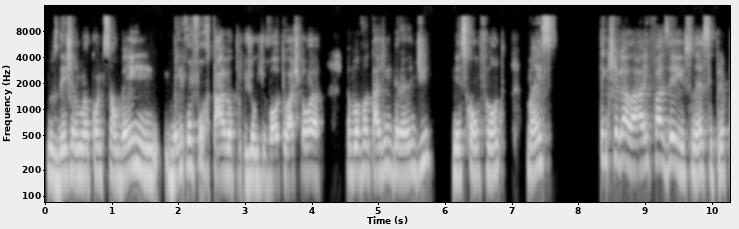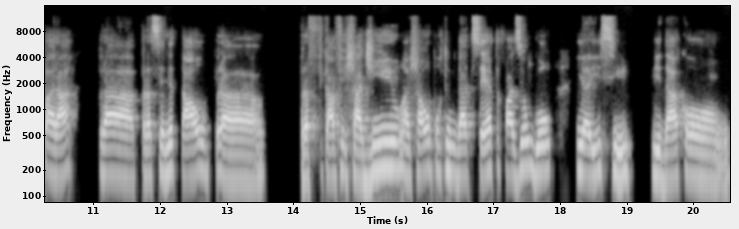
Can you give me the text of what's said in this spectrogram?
nos deixa numa condição bem, bem confortável para o jogo de volta. Eu acho que é uma, é uma vantagem grande nesse confronto, mas tem que chegar lá e fazer isso, né? Se preparar para ser letal, para ficar fechadinho, achar a oportunidade certa, fazer um gol e aí sim lidar com,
